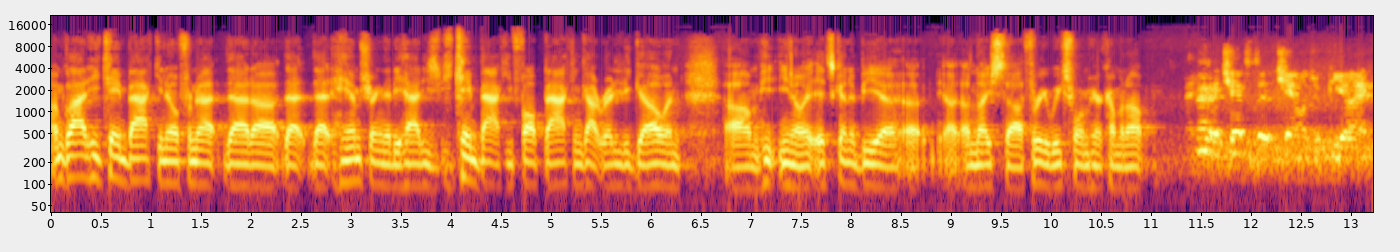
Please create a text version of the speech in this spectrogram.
I'm glad he came back. You know, from that that uh, that that hamstring that he had, He's, he came back. He fought back and got ready to go, and um, he, you know, it's going to be a, a, a nice uh, three weeks for him here coming up. I had a chance to challenge a PI.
